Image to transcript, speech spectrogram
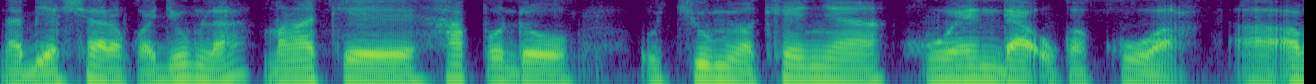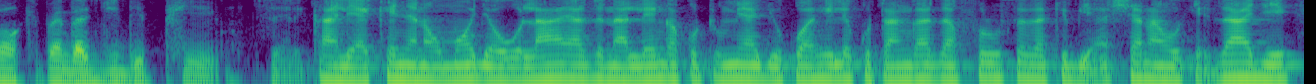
na biashara kwa jumla, maanake hapo ndo uchumi wa Kenya huenda ukakua ama ukipenda GDP. Serikali ya Kenya na Umoja wa Ulaya zinalenga kutumia jukwaa hili kutangaza fursa za kibiashara na uwekezaji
